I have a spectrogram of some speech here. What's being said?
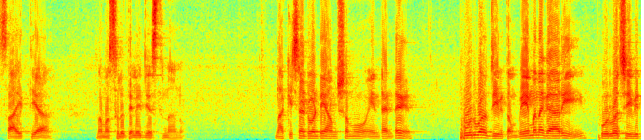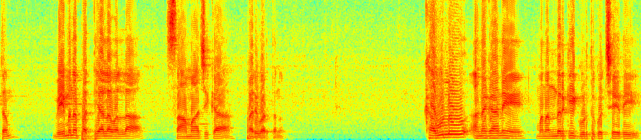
సాహిత్య నమస్సులు తెలియజేస్తున్నాను. నాకు ఇచ్చినటువంటి అంశము ఏంటంటే పూర్వ జీవితం వేమన గారి పూర్వ జీవితం వేమన పద్యాల వల్ల సామాజిక పరివర్తనం. కవులు అనగానే మనందరికీ గుర్తుకొచ్చేది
